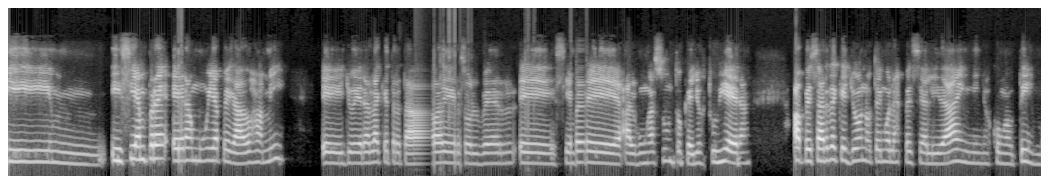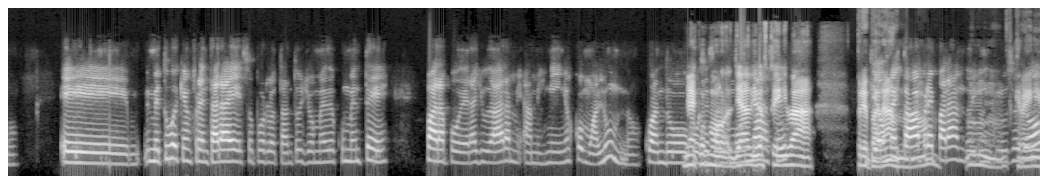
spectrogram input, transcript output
Y, mm, y siempre eran muy apegados a mí. Eh, yo era la que trataba de resolver eh, siempre algún asunto que ellos tuvieran, a pesar de que yo no tengo la especialidad en niños con autismo. Eh, me tuve que enfrentar a eso, por lo tanto yo me documenté para poder ayudar a, mis niños como alumnos. Cuando como ya Dios te iba preparando. Yo me estaba preparando, mm, incluso yo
